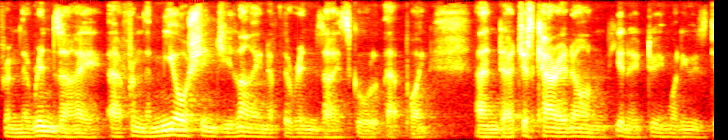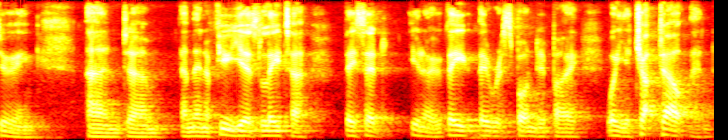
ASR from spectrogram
from the Rinzai, uh, from the Myoshinji line of the Rinzai school at that point, and uh, just carried on, you know, doing what he was doing. And um, and then a few years later, they said, you know, they, they responded by, well, you chucked out then.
